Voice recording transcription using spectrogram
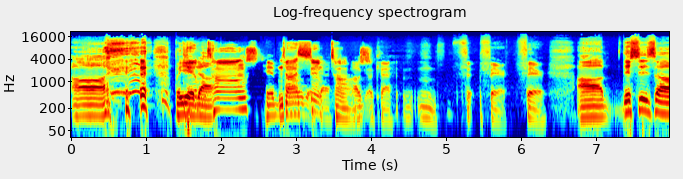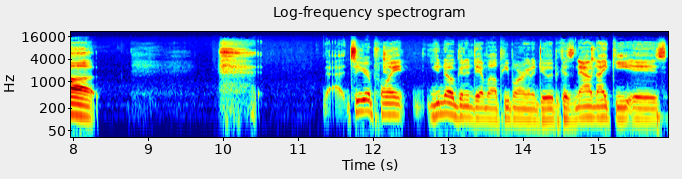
Uh, but yeah, nah. tongues, Pimp not simp okay. Okay, Mm, f- fair, fair. Uh, this is uh, to your point. You know, good and damn well, people aren't going to do it because now Nike is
